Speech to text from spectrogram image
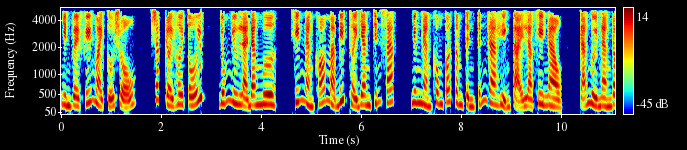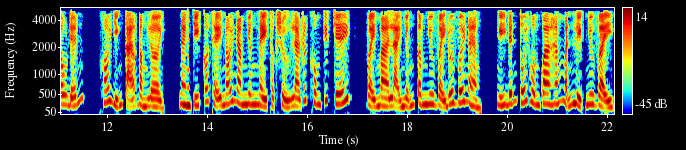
nhìn về phía ngoài cửa sổ, sắc trời hơi tối, giống như là đang mưa, khiến nàng khó mà biết thời gian chính xác, nhưng nàng không có tâm tình tính ra hiện tại là khi nào, cả người nàng đau đến, khó diễn tả bằng lời, nàng chỉ có thể nói nam nhân này thật sự là rất không tiết chế, vậy mà lại nhẫn tâm như vậy đối với nàng, nghĩ đến tối hôm qua hắn mãnh liệt như vậy,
